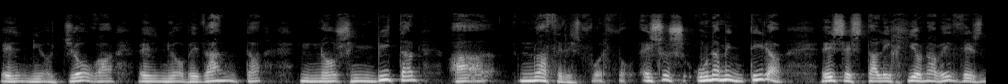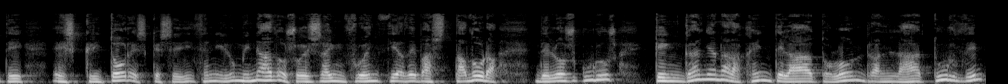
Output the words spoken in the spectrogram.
el neoyoga, el neovedanta nos invitan a no hacer esfuerzo. Eso es una mentira. Es esta legión a veces de escritores que se dicen iluminados o esa influencia devastadora de los gurús que engañan a la gente, la atolonran, la aturden,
